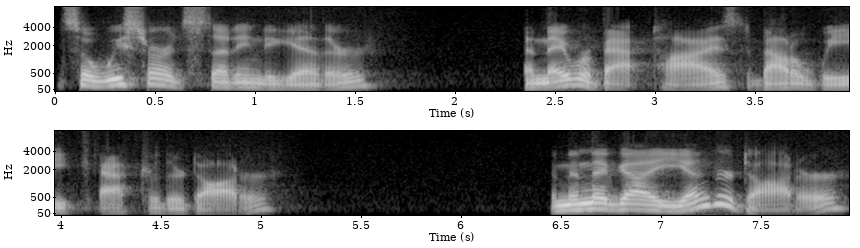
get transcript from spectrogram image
So we started studying together, and they were baptized about a week after their daughter. And then they've got a younger daughter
